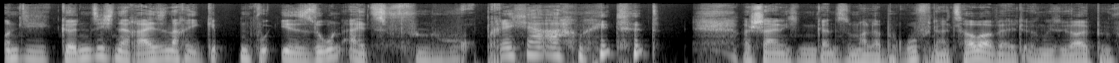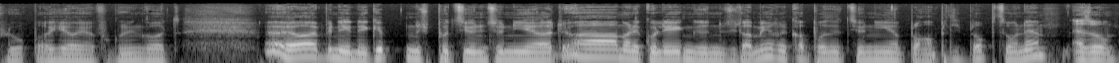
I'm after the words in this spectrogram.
und die gönnen sich eine Reise nach Ägypten, wo ihr Sohn als Fluchbrecher arbeitet. Wahrscheinlich ein ganz normaler Beruf in der Zauberwelt. Irgendwie so, ja, ich bin Fluchbrecher, ja, von Gott. Ja, ja, ich bin in Ägypten positioniert. Ja, meine Kollegen sind in Südamerika positioniert. Bla, bla, bla, so, ne? Also,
